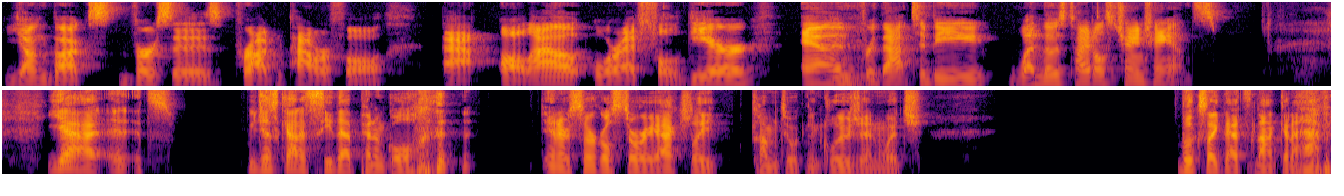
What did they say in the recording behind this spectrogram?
Young Bucks versus Proud and Powerful at All Out or at Full Gear, and mm-hmm. for that to be when those titles change hands. Yeah, it's we just got to see that pinnacle inner circle story actually come to a conclusion, which looks like that's not going to happen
